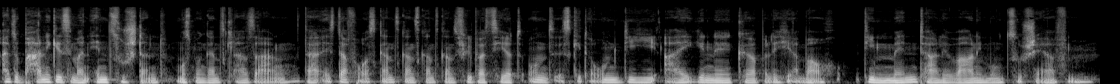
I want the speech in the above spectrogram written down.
also Panik ist immer ein Endzustand, muss man ganz klar sagen. Da ist davor ist ganz, ganz, ganz, ganz viel passiert und es geht auch um die eigene körperliche, aber auch die mentale Wahrnehmung zu schärfen.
